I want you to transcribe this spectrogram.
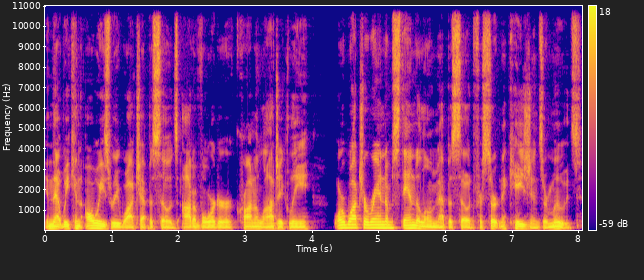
in that we can always rewatch episodes out of order chronologically or watch a random standalone episode for certain occasions or moods.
